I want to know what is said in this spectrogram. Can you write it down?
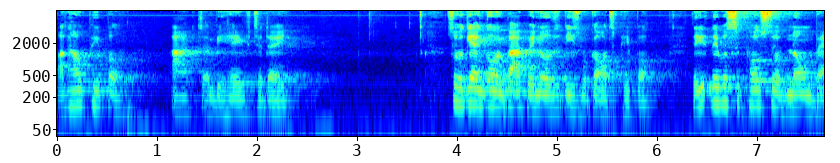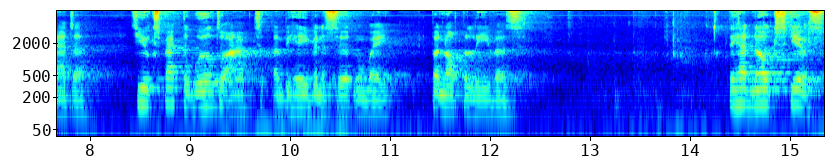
on how people act and behave today? So, again, going back, we know that these were God's people. They, they were supposed to have known better. So, you expect the world to act and behave in a certain way, but not believers. They had no excuse.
